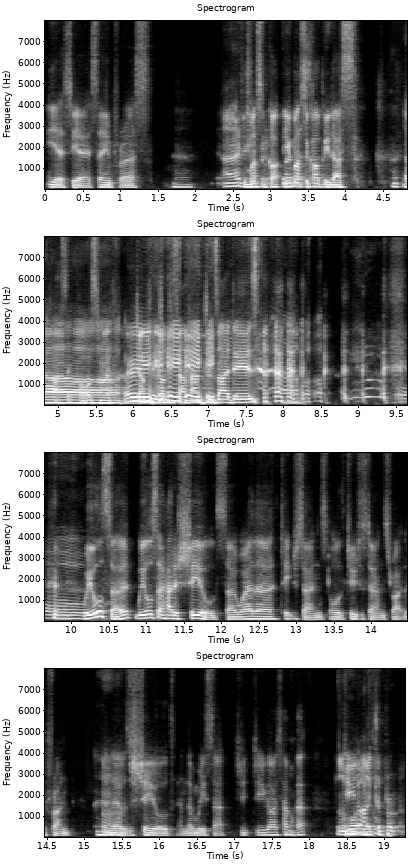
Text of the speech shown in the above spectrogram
Yes, yeah, same for us. I You must have got you must have this one. copied us. Uh, Portsmouth, jumping on Southampton's ideas. Oh. We also we also had a shield. So where the teacher stands or the tutor stands right at the front, and there was a shield, and then we sat. Do, do you guys have that? Do you What, like have the pro-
